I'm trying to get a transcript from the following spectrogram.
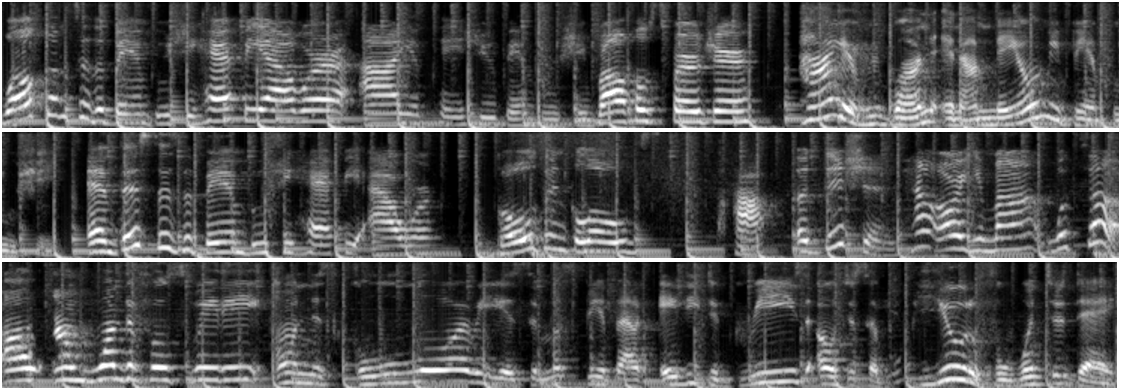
Welcome to the Bamgboshe Happy Hour. I am Peju Bamgboshe Roethlisberger. Hi, everyone, and I'm Naomi Bamgboshe. And this is the Bamgboshe Happy Hour Golden Globes Pop Edition. How are you, Ma? What's up? Oh, I'm wonderful, sweetie. On this glorious, it must be about 80 degrees. Oh, just a beautiful winter day.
